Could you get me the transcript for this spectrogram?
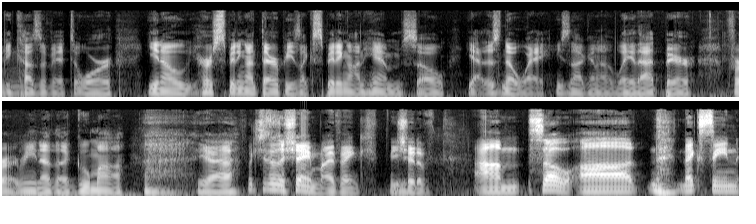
because of it, or you know, her spitting on therapy is like spitting on him. So yeah, there's no way he's not gonna lay that bare for Irina the Guma. Yeah, which is a shame. I think he should have. Um, so uh, next scene,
